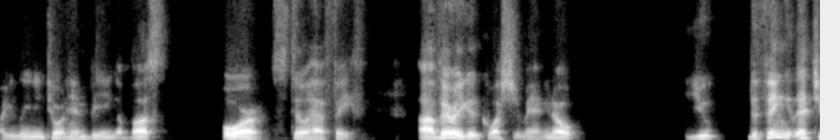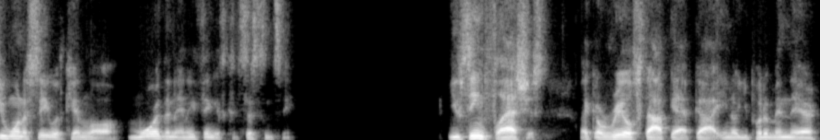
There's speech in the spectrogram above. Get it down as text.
Are you leaning toward him being a bust or still have faith? Uh, very good question, man. You know, you the thing that you want to see with Kinlaw more than anything is consistency. You've seen flashes like a real stopgap guy. You know, you put him in there,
